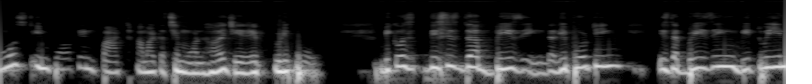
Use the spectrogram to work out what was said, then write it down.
মোস্ট ইম্পর্টেন্ট পার্ট আমার কাছে মনে হয় যে report because this is the bridging the reporting is the bridging between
